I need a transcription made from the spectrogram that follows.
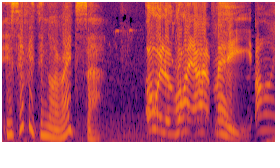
Is everything all right, sir? Oh, it looked right at me. I...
